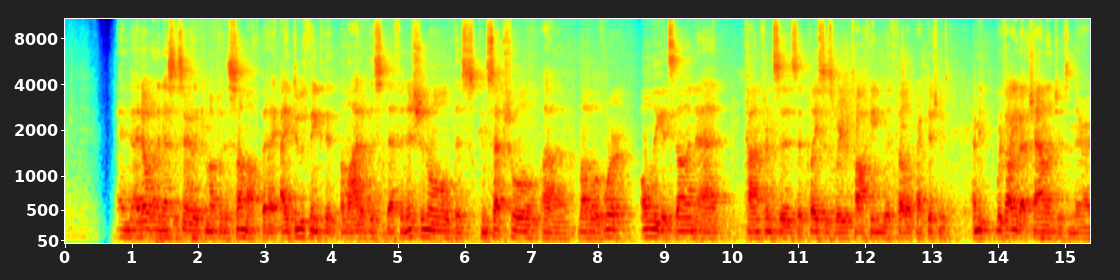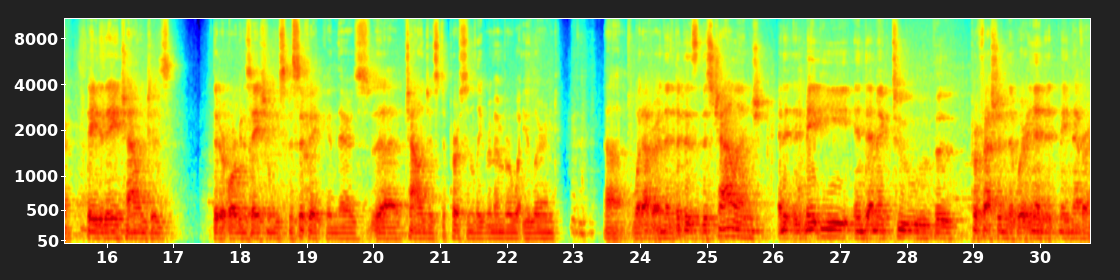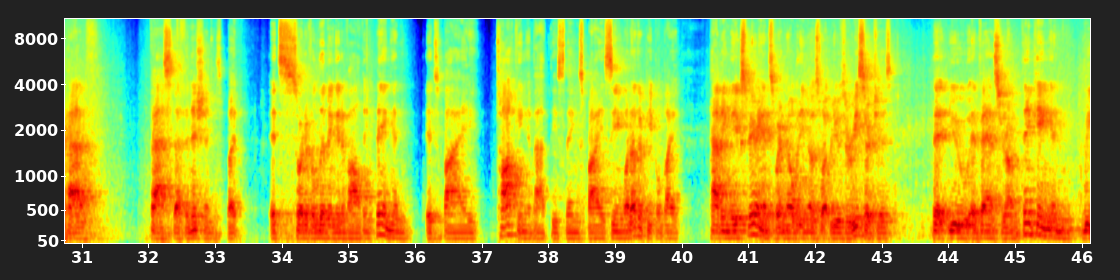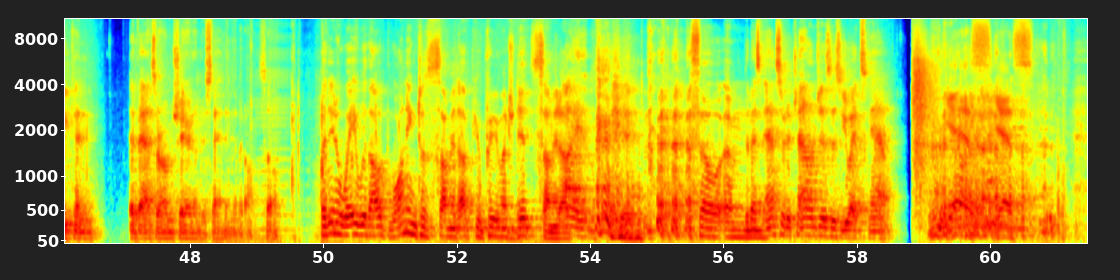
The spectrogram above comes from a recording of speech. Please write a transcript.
And I don't want to necessarily come up with a sum up, but I, I do think that a lot of this definitional, this conceptual uh, level of work only gets done at conferences, at places where you're talking with fellow practitioners. I mean, we're talking about challenges, and there are day to day challenges that are organizationally specific, and there's uh, challenges to personally remember what you learned, uh, whatever. And then, but this, this challenge, and it, it may be endemic to the profession that we're in, it may never have vast definitions, but it's sort of a living and evolving thing, and it's by talking about these things, by seeing what other people, by having the experience where nobody knows what user research is, that you advance your own thinking, and we can advance our own shared understanding of it all. So But in a way, without wanting to sum it up, you pretty much did sum it up. I, so um, the best answer to challenges is UX Camp. yes, yes.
